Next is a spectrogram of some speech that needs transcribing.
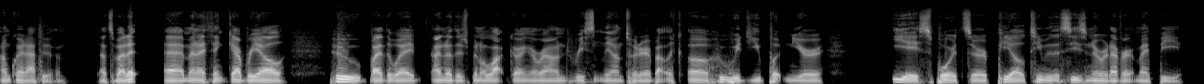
I'm quite happy with him. That's about it. Um, and I think Gabriel, who, by the way, I know there's been a lot going around recently on Twitter about like, oh, who would you put in your EA Sports or PL Team of the Season or whatever it might be.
